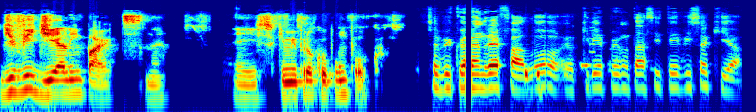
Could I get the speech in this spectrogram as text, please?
dividir ela em partes, né? É isso que me preocupa um pouco. Sobre o que o André falou, eu queria perguntar se teve isso aqui, ó.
